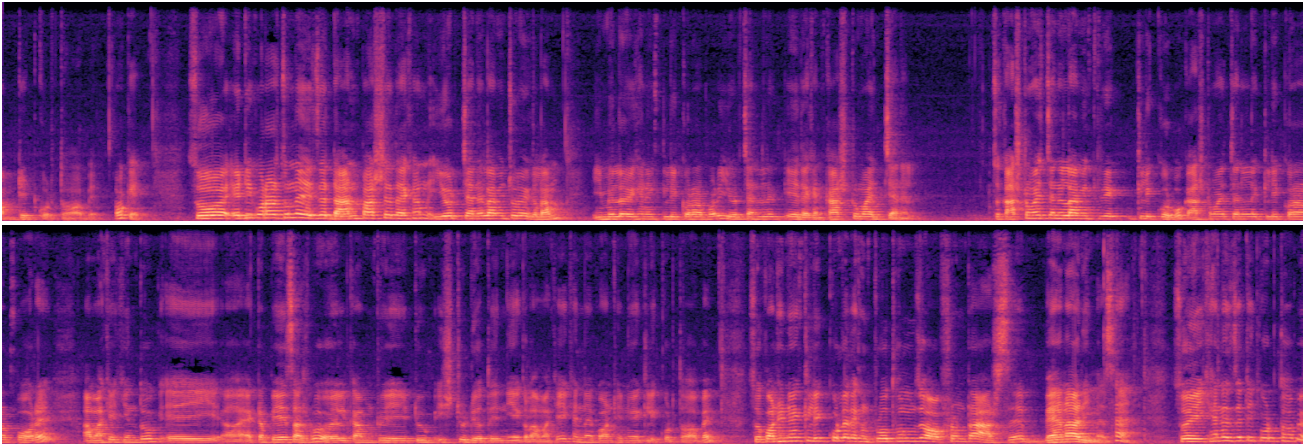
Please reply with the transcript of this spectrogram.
আপডেট করতে হবে। ওকে সো এটি করার জন্য এই যে ডান পাশে দেখেন ইয়োর চ্যানেল আমি চলে গেলাম। ইমেলের এখানে ক্লিক করার পরে ইয়োর চ্যানেল এ দেখেন কাস্টমাইজ চ্যানেল তো কাস্টমাইজ চ্যানেলে আমি ক্লিক করব। কাস্টমাইজ চ্যানেলে ক্লিক করার পরে আমাকে কিন্তু এই একটা পেজ আসবে। ওয়েলকাম টু ইউটিউব স্টুডিওতে নিয়ে গেল আমাকে। এখানে কন্টিনিউ ক্লিক করতে হবে। সো কন্টিনিউ ক্লিক করলে দেখুন, প্রথম যে অপশনটা আসছে ব্যানার ইমেজ হ্যাঁ? সো এইখানে যেটি করতে হবে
